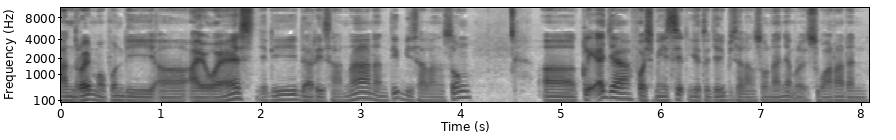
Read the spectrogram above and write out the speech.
Android maupun di uh, iOS. Jadi dari sana nanti bisa langsung uh, klik aja voice message gitu. Jadi bisa langsung nanya melalui suara dan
